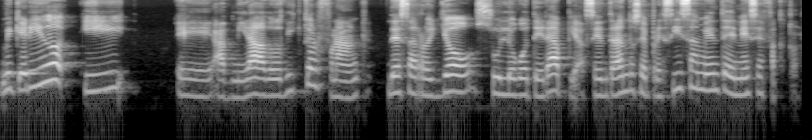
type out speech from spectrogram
Mi querido y eh, admirado Víctor Frank desarrolló su logoterapia centrándose precisamente en ese factor,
